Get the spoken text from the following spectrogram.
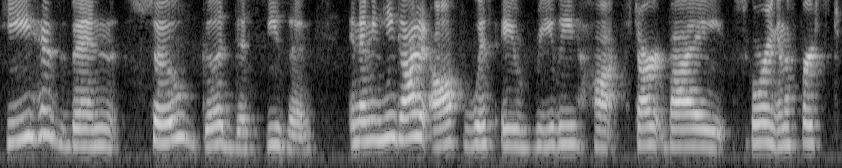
He has been so good this season. And I mean, he got it off with a really hot start by scoring in the first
